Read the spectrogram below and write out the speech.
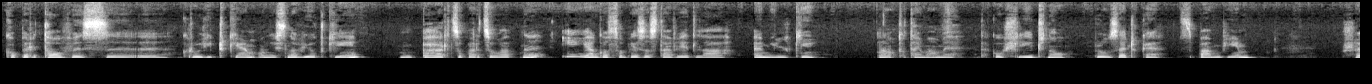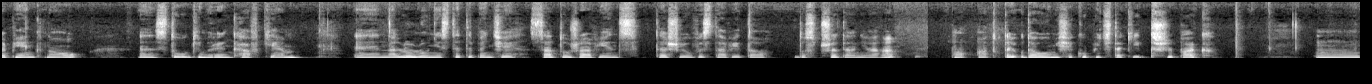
kopertowy z y, króliczkiem. On jest nowiutki, bardzo, bardzo ładny i ja go sobie zostawię dla Emilki. No, tutaj mamy taką śliczną bluzeczkę z bambim, przepiękną, y, z długim rękawkiem. Y, Na Lulu niestety będzie za duża, więc też ją wystawię do, do sprzedania. O, a tutaj udało mi się kupić taki trzypak. Mm,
